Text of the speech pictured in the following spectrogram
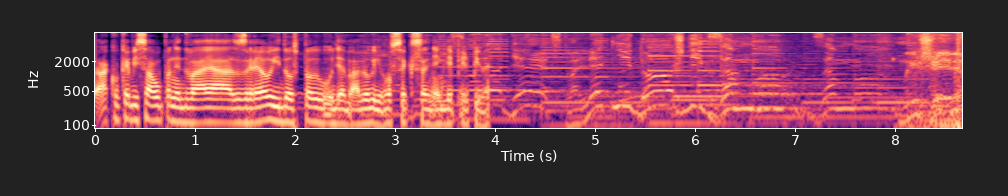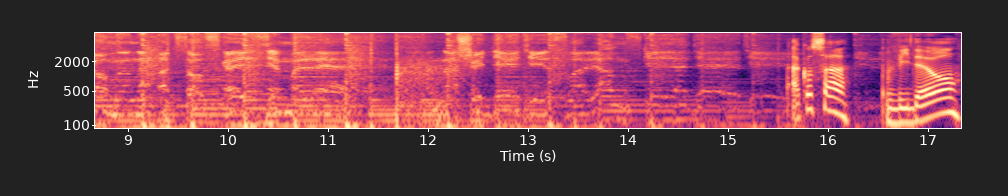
ako keby sa úplne dvaja zrelí dospelí ľudia bavili o sexe niekde pri pive. Мы живем на отцовской земле, наши дети ako sa video,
